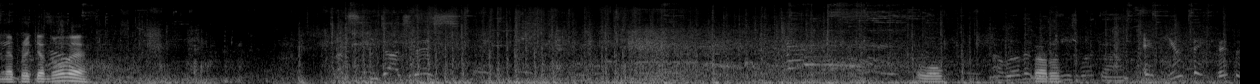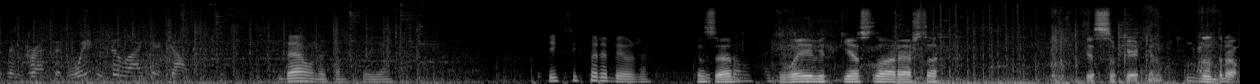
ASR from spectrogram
не притягнули. It Хорош. Де вони там свої? Їх всіх перебив вже. Це двоє від кесло, а решта. Ти він додрав.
